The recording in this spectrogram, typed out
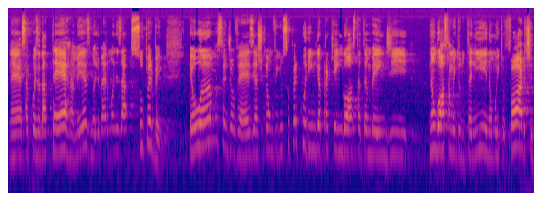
né, essa coisa da terra mesmo, ele vai harmonizar super bem. Eu amo Sangiovese, acho que é um vinho super coringa para quem gosta também de não gosta muito do tanino, muito forte,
